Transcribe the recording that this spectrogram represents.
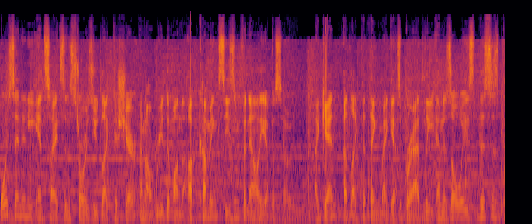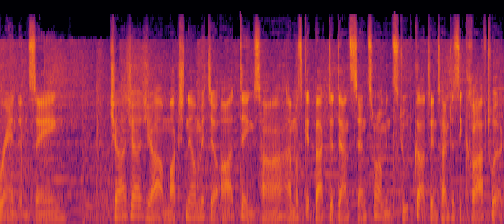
or send any insights and stories you'd like to share, and I'll read them on the upcoming season finale episode. Again, I'd like to thank my guest Bradley, and as always, this is Branden saying. Ja, ja, ja, mach schnell mit der Art-Dings, huh? I er must get back to Dance Centrum in Stuttgart in time to see Kraftwerk.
